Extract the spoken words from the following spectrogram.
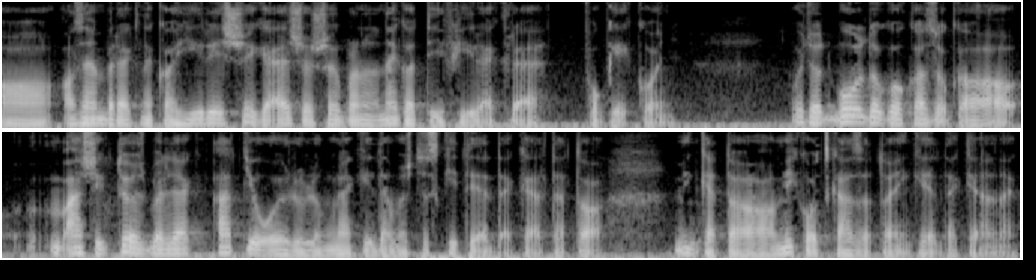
a, az embereknek a hírészsége elsősorban a negatív hírekre fogékony. Hogy ott boldogok azok a másik törzsbeliek, hát jó, örülünk neki, de most ez kit érdekel? Tehát a, minket a mi kockázataink érdekelnek.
